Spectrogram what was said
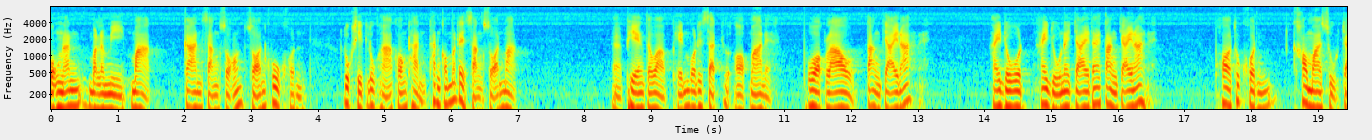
องค์นั้นบารรมีมากการสั่งสอนสอนคู่คน ลูกศิษย์ลูกหาของท่าน ท่านก็ไม่ได้สั่งสอนมากเเพียงแต่ว่าเห็นบริษัทออกมาเนี่ยพวกเราตั้งใจนะ ให้ดูให้อยู่ในใจได้ตั้งใจนะพ่อทุกคน เข้ามาสู่ใจ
